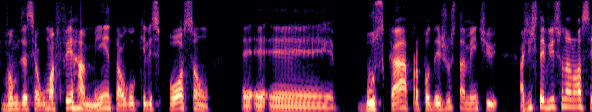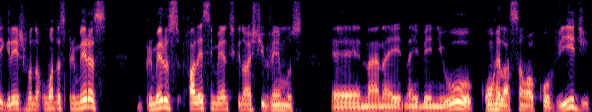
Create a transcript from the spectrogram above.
vamos dizer assim, alguma ferramenta, algo que eles possam é, é buscar para poder justamente a gente teve isso na nossa igreja, uma das primeiras primeiros falecimentos que nós tivemos é, na, na, na, IBNU com relação ao Covid.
